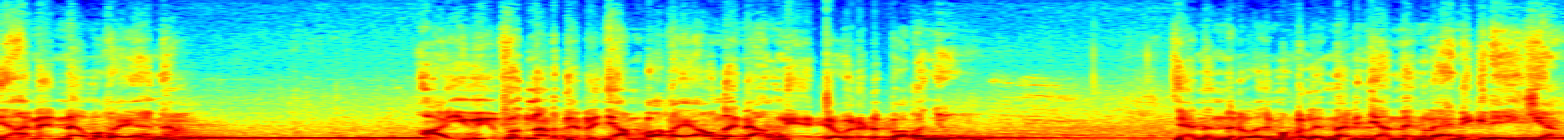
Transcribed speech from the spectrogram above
ഞാൻ എന്നാ പറയാനാ? ഐ വി എഫ് നടത്തിയിട്ട് ഞാൻ പറയാവുന്നതിന്റെ അങ്ങേയറ്റം അവരോട് പറഞ്ഞു. ഞാൻ എന്നിട്ട് പറഞ്ഞു മക്കൾ എന്നാലും ഞാൻ നിങ്ങളെ അനുഗ്രഹിക്കാം.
